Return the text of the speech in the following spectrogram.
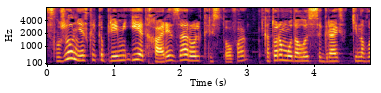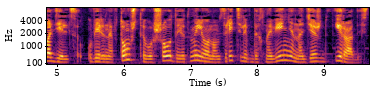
Заслужил несколько премий и Эд Харри за роль Кристофа, которому удалось сыграть киновладельца, уверенная в том, что его шоу дает миллионам зрителей вдохновение, надежду и радость.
